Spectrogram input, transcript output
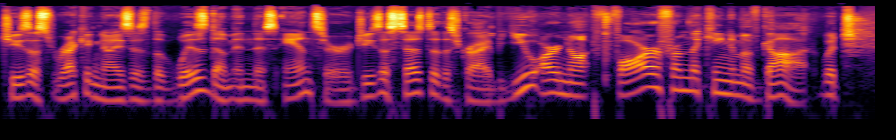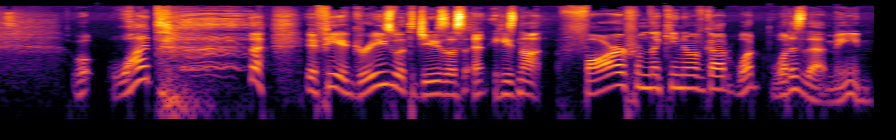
Jesus recognizes the wisdom in this answer. Jesus says to the scribe, "You are not far from the kingdom of God." Which what? if he agrees with Jesus and he's not far from the kingdom of God, what what does that mean?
